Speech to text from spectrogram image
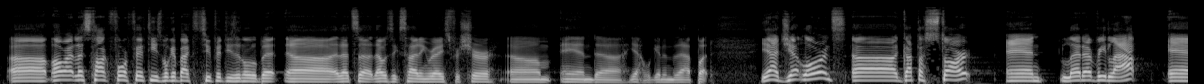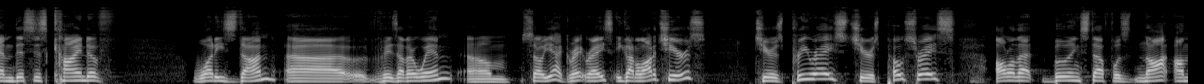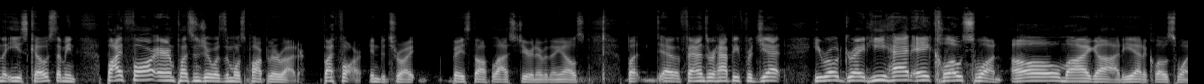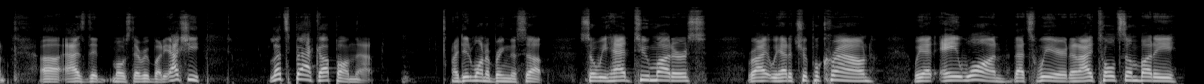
Um, all right, let's talk 450s. We'll get back to 250s in a little bit. Uh, that's a, that was an exciting race for sure. Um, and uh, yeah, we'll get into that. But yeah, Jet Lawrence uh, got the start and led every lap, and this is kind of what he's done. Uh, his other win. Um, so yeah, great race. He got a lot of cheers. Cheers pre-race, cheers post-race. All of that booing stuff was not on the East Coast. I mean, by far, Aaron Plessinger was the most popular rider by far in Detroit, based off last year and everything else. But uh, fans were happy for Jet. He rode great. He had a close one. Oh my God, he had a close one, uh, as did most everybody. Actually, let's back up on that. I did want to bring this up. So we had two mutters, right? We had a triple crown. We had A1. That's weird. And I told somebody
